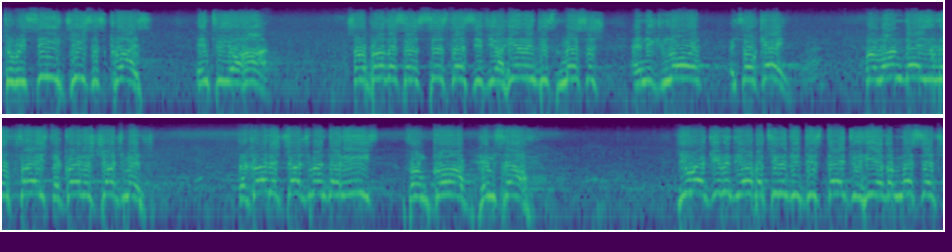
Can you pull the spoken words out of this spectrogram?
to receive Jesus Christ into your heart. So brothers and sisters, if you're hearing this message and ignore it, it's okay. But one day you will face the greatest judgment. The greatest judgment that is from God himself. You are given the opportunity this day to hear the message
